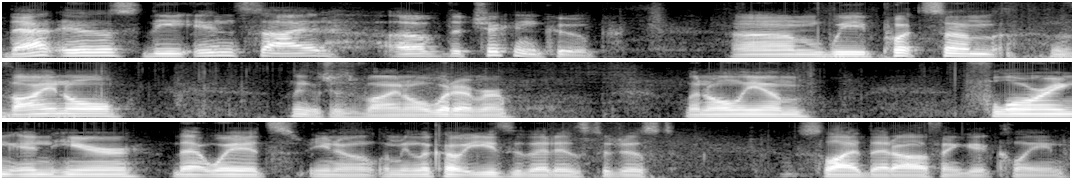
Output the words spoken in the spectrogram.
that is the inside of the chicken coop. Um, we put some vinyl, I think it's just vinyl, whatever, linoleum flooring in here. That way it's, you know, I mean, look how easy that is to just slide that off and get clean.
